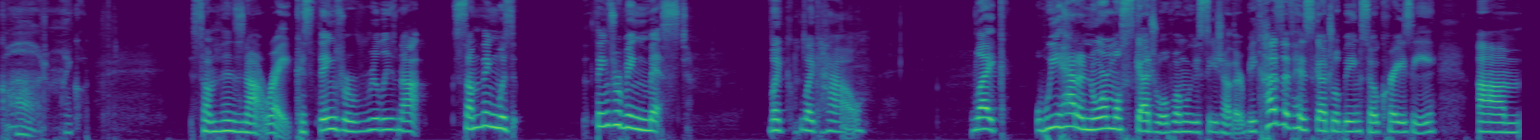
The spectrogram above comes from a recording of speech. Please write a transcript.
god, oh my god. Something's not right cuz things were really not something was things were being missed. Like like how? like we had a normal schedule when we would see each other. Because of his schedule being so crazy um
